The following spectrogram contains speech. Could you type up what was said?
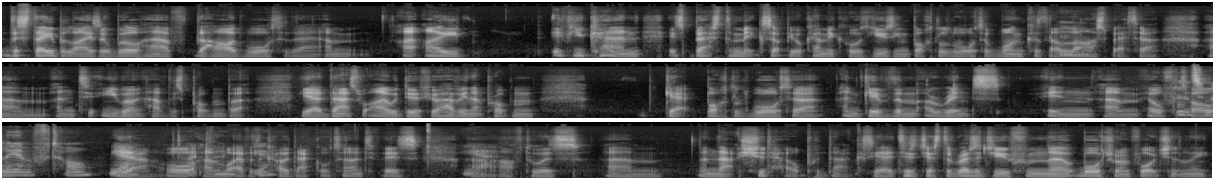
the stabilizer will have the hard water there. Um, I. I if you can, it's best to mix up your chemicals using bottled water. One, because they'll last better, um, and t- you won't have this problem. But yeah, that's what I would do if you're having that problem. Get bottled water and give them a rinse in um, And some of the Ilfotol. infotol. Yeah. or um, whatever the yeah. Kodak alternative is Yeah. uh, afterwards. Um, and that should help with that because yeah, it is just the residue from the water. Unfortunately,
